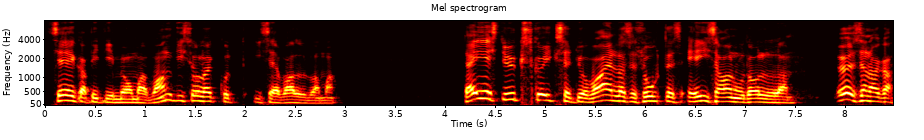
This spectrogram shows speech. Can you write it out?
seega pidime oma vangisolekut ise valvama täiesti ükskõiksed ju vaenlase suhtes ei saanud olla. ühesõnaga,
